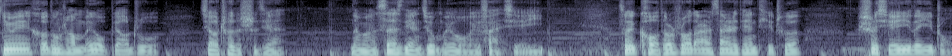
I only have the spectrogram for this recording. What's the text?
因为合同上没有标注交车的时间，那么 4S 店就没有违反协议。所以口头说的二三十天提车。是协议的一种，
